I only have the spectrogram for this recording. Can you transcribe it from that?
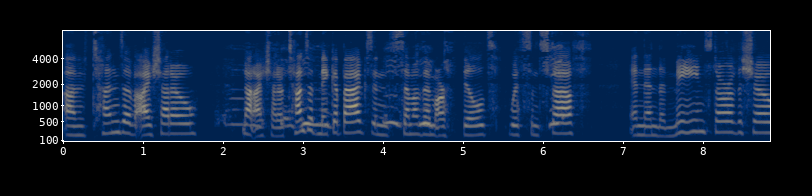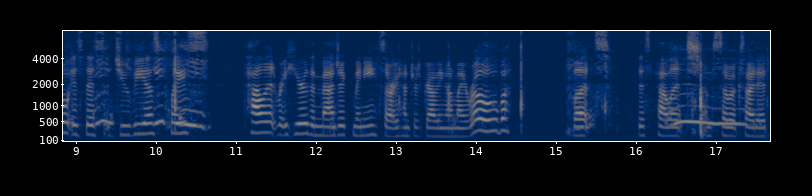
Um, tons of eyeshadow not eyeshadow, tons of makeup bags, and some of them are filled with some stuff. And then the main star of the show is this Juvia's Place palette right here, the Magic Mini. Sorry, Hunter's grabbing on my robe. But this palette, I'm so excited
